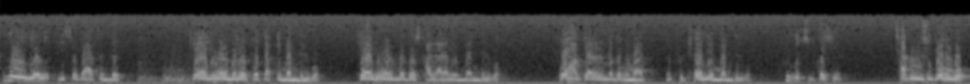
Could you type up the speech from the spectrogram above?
그거 있어봐, 던들 대중을 모두 도닦게 만들고, 대중을 모두 산란하게 만들고, 도학자를 모두 그만 불평하게 만들고, 그것일 것이 잡을 수도 하고,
